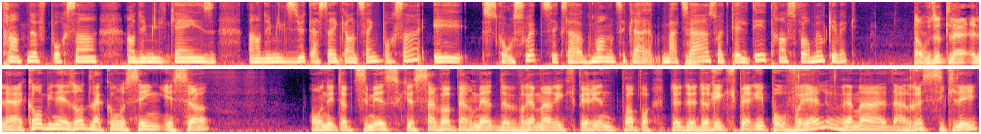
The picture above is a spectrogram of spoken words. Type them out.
39% en 2015, en 2018 à 55 et ce qu'on souhaite, c'est que ça augmente, c'est que la matière soit de qualité et transformée au Québec. Donc, vous dites la, la combinaison de la consigne et ça, on est optimiste que ça va permettre de vraiment récupérer une propre, de, de, récupérer pour vrai, vraiment d'en recycler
